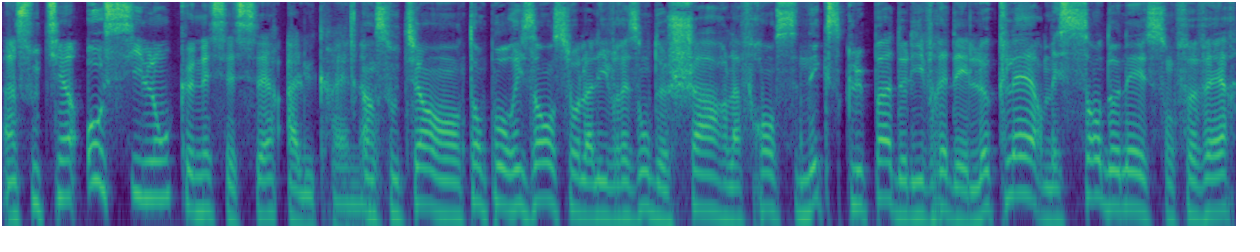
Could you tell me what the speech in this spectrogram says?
un soutien aussi long que nécessaire à l'Ukraine. Un soutien en temporisant sur la livraison de chars. La France n'exclut pas de livrer des Leclerc, mais sans donner son feu vert.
